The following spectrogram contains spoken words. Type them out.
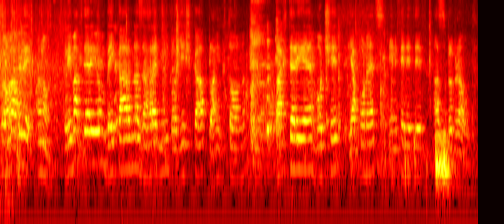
Slova byly, ano, klimakterium, bejkárna, zahradník, lodička, plankton, bakterie, močit, japonec, infinitiv a zblbnout.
